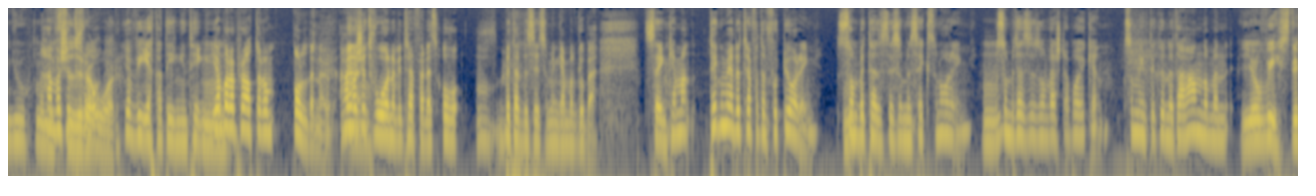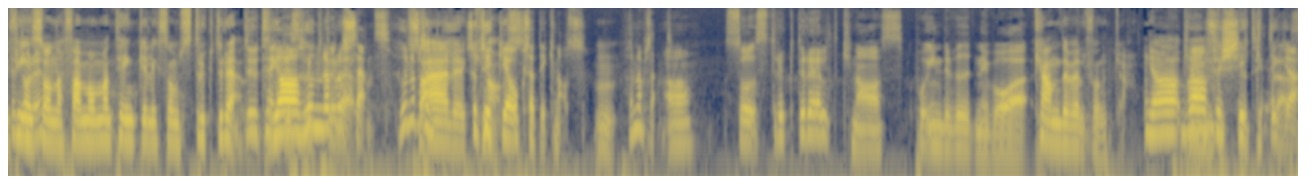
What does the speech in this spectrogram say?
Jo men Han var fyra 22. år. Jag vet att det är ingenting. Mm. Jag bara pratar om åldern nu. Han Men- var 22 år när vi träffades och betedde sig som en gammal gubbe. Sen kan man, tänk om jag hade träffat en 40-åring som Mm. betedde sig som en 16-åring. Mm. Som betedde sig som värsta pojken. Som inte kunde ta hand om en, Jo visst, det finns sådana fall, men om man tänker liksom strukturellt Du tänker ja 100%. strukturellt. 100% så är det så knas. tycker jag också att det är knas. Mm. 100%. Ja. Så strukturellt knas på individnivå. Kan det väl funka. Ja, var diskuteras. försiktiga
